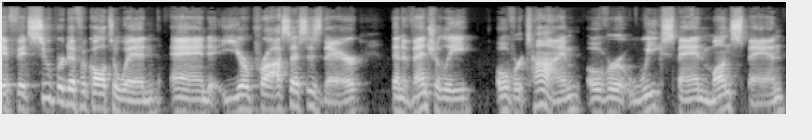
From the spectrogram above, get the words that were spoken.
if it's super difficult to win and your process is there, then eventually over time, over week span, month span,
